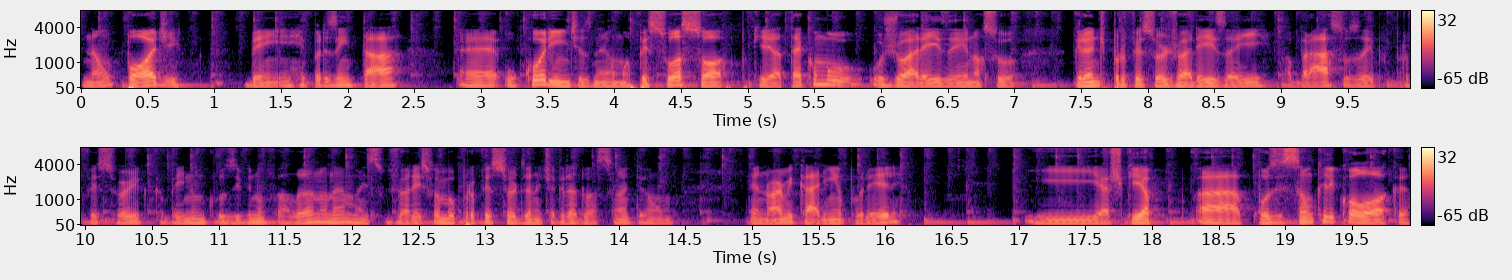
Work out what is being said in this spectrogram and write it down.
não pode bem representar é, o Corinthians, né, uma pessoa só, porque até como o Juarez aí, nosso grande professor Juarez aí, abraços aí pro professor, acabei não, inclusive não falando, né, mas o Juarez foi meu professor durante a graduação, tenho um enorme carinho por ele. E acho que a, a posição que ele coloca,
